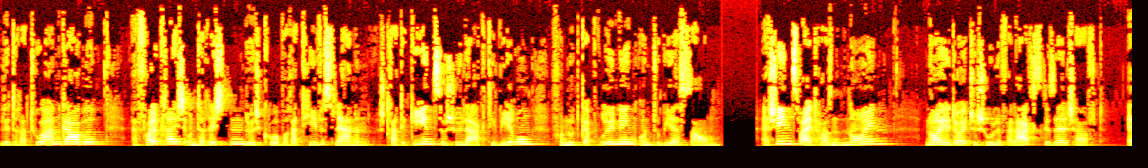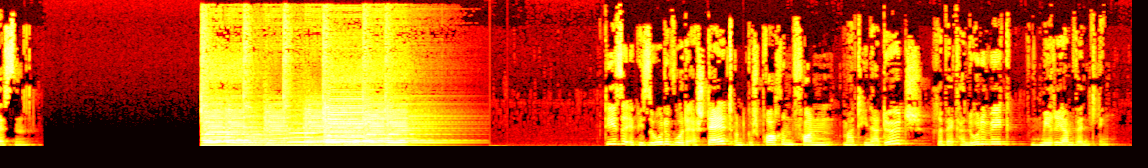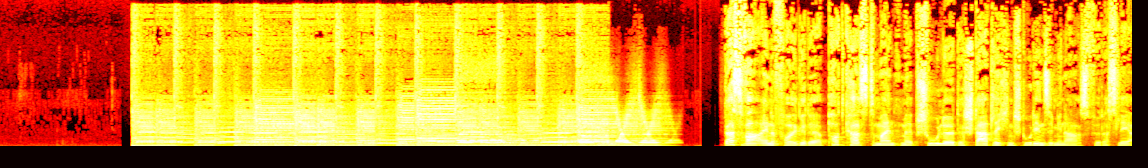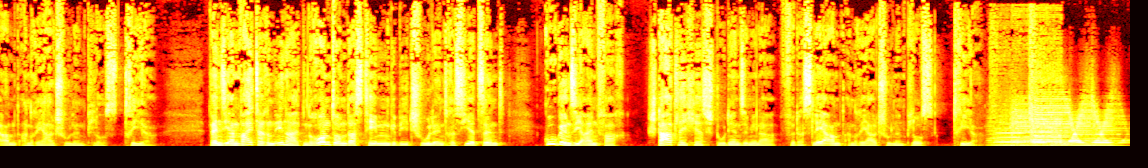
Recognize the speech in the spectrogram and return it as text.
Literaturangabe Erfolgreich unterrichten durch kooperatives Lernen. Strategien zur Schüleraktivierung von Ludger Brüning und Tobias Saum. Erschien 2009, Neue Deutsche Schule Verlagsgesellschaft, Essen. Diese Episode wurde erstellt und gesprochen von Martina Dötsch, Rebecca Ludewig und Miriam Wendling. Das war eine Folge der Podcast Mindmap Schule des staatlichen Studienseminars für das Lehramt an Realschulen plus Trier. Wenn Sie an weiteren Inhalten rund um das Themengebiet Schule interessiert sind, googeln Sie einfach Staatliches Studienseminar für das Lehramt an Realschulen plus Trier.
